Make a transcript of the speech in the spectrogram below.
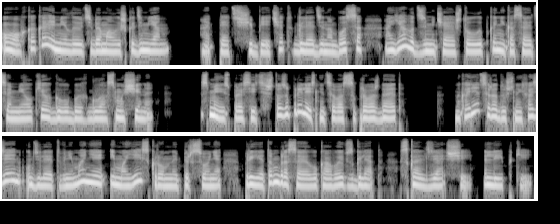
«Ох, какая милая у тебя малышка, Демьян!» Опять щебечет, глядя на босса, а я вот замечаю, что улыбка не касается мелких голубых глаз мужчины. Смею спросить, что за прелестница вас сопровождает? Наконец, радушный хозяин уделяет внимание и моей скромной персоне, при этом бросая лукавый взгляд. Скользящий, липкий,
